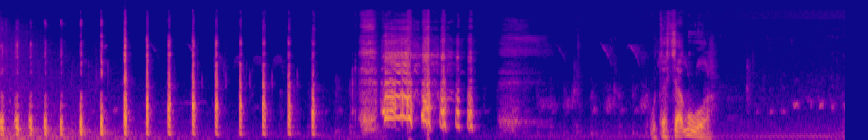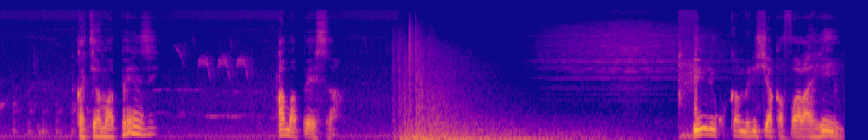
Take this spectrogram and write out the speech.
Utachagua kati ya mapenzi ama pesa. Ili kukamilisha kafara hii,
